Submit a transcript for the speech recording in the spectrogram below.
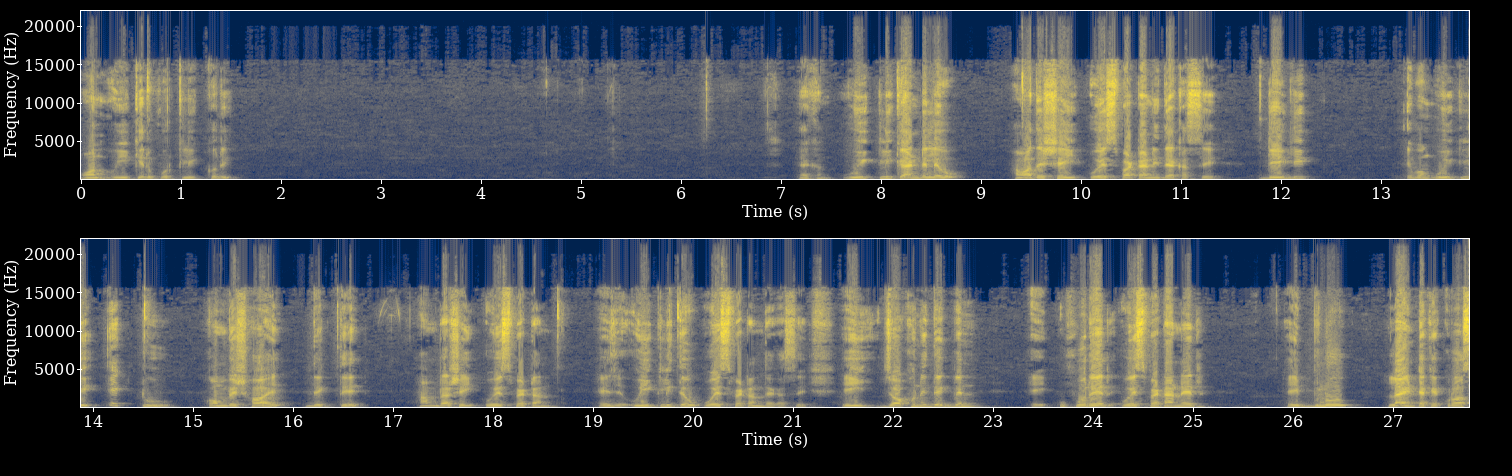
অন উইকের উপর ক্লিক করি। এখন উইকলি ক্যান্ডেলেও আমাদের সেই ওয়েস প্যাটার্নই দেখাচ্ছে। ডেইলি এবং উইকলি একটু কম বেশ হয় দেখতে। আমরা সেই ওয়েস প্যাটার্ন এই যে উইকলিতেও ওয়েস প্যাটার্ন দেখাচ্ছে। এই যখনই দেখবেন এই উপরের ওয়েস প্যাটার্নের এই ব্লু লাইনটাকে ক্রস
